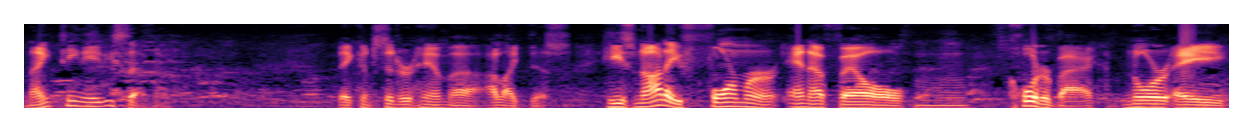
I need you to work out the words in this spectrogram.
1987. They consider him, uh, I like this. He's not a former NFL quarterback, nor a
